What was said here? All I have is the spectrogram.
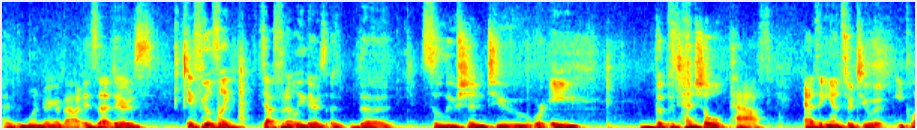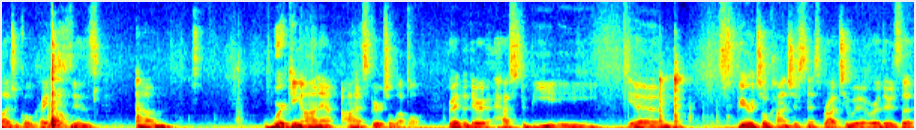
I've been wondering about is that there's it feels like definitely there's a, the solution to or a the potential path as the answer to an ecological crisis is um, working on it on a spiritual level, right? That there has to be a um, spiritual consciousness brought to it, or there's the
